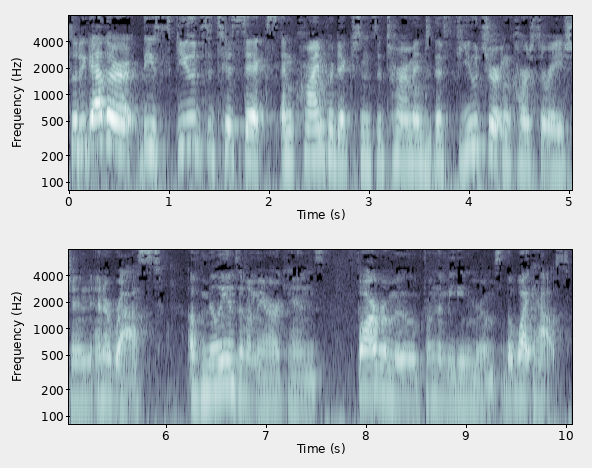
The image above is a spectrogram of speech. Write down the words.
So, together, these skewed statistics and crime predictions determined the future incarceration and arrest of millions of Americans far removed from the meeting rooms of the White House.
